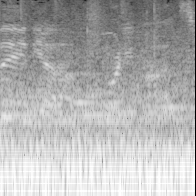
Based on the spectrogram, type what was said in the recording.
Pennsylvania, 40 miles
